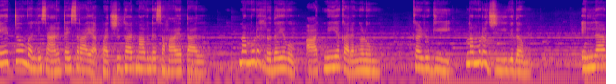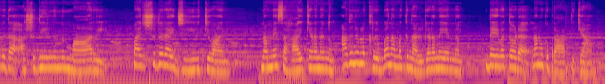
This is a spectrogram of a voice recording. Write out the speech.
ഏറ്റവും വലിയ സാനിറ്റൈസറായ പരിശുദ്ധാത്മാവിന്റെ സഹായത്താൽ നമ്മുടെ ഹൃദയവും ആത്മീയ കരങ്ങളും കഴുകി നമ്മുടെ ജീവിതം എല്ലാവിധ അശുദ്ധിയിൽ നിന്നും മാറി പരിശുദ്ധരായി ജീവിക്കുവാൻ നമ്മെ സഹായിക്കണമെന്നും അതിനുള്ള കൃപ നമുക്ക് നൽകണമേ എന്നും ദൈവത്തോട് നമുക്ക് പ്രാർത്ഥിക്കാം.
